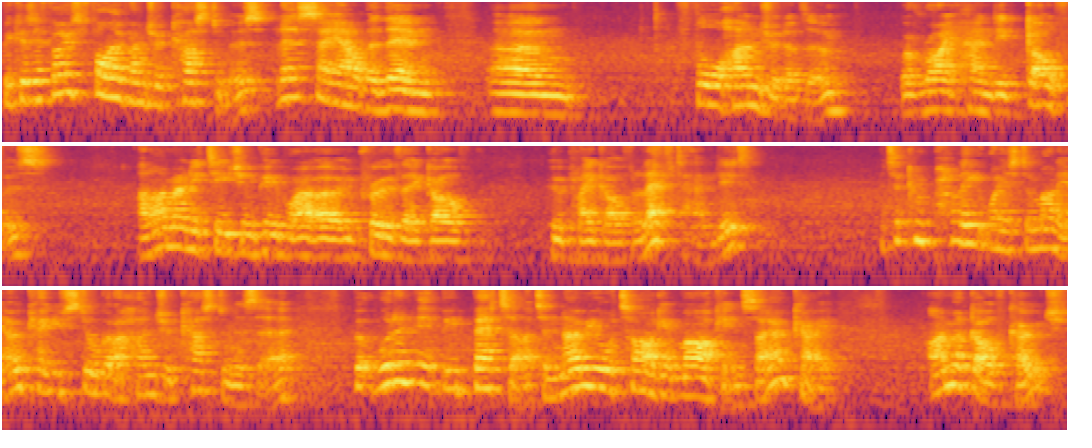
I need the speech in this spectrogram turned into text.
Because if those 500 customers, let's say out of them um, 400 of them were right-handed golfers, and I'm only teaching people how to improve their golf who play golf left-handed, it's a complete waste of money. Okay, you've still got 100 customers there, but wouldn't it be better to know your target market and say, okay, I'm a golf coach,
